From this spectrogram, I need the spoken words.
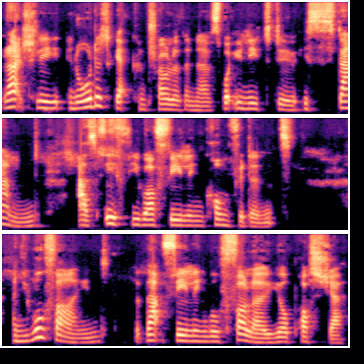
But actually in order to get control of the nerves what you need to do is stand as if you are feeling confident. And you will find that that feeling will follow your posture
